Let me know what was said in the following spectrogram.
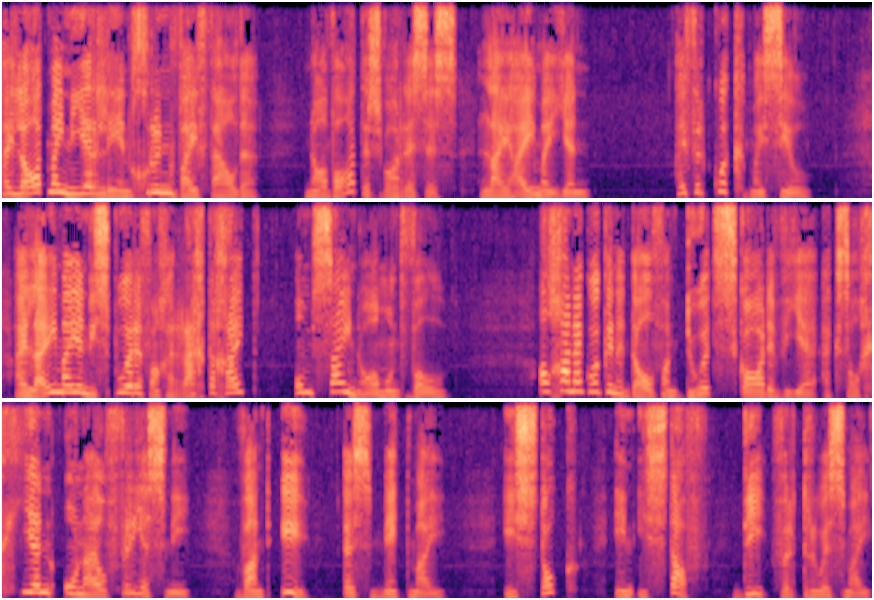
Hy laat my neer lê in groen weivelde. Na waters waar rus is, lei hy my heen. Hy verkoop my siel. Hy lei my in die spore van geregtigheid om sy naam ontwil. Al gaan ek ook in 'n dal van doodskade wee, ek sal geen onheil vrees nie, want U is met my. U stok en U staf, die vertroos my.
